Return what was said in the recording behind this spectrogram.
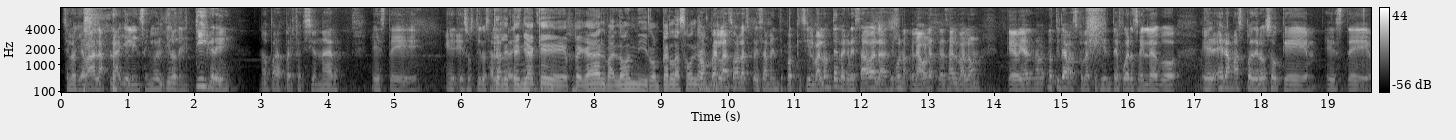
se lo llevaba a la playa y le enseñó el tiro del tigre, ¿no? Para perfeccionar este esos tiros a Que le tenía distancia que pegar al balón y romper las olas. romper ¿no? las olas precisamente porque si el balón te regresaba la, bueno la ola te regresaba el balón que había- no, no tirabas con la suficiente fuerza y luego era, era más poderoso que este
